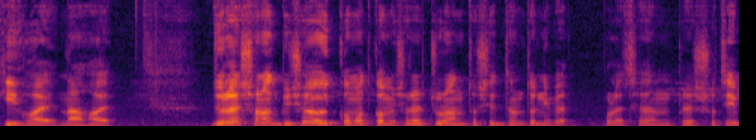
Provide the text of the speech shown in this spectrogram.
কি হয়, না হয়। জুলাই সনদ বিষয়ে ঐক্যমত কমিশনের চূড়ান্ত সিদ্ধান্ত নেবেন, বলেছেন প্রেস সচিব।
